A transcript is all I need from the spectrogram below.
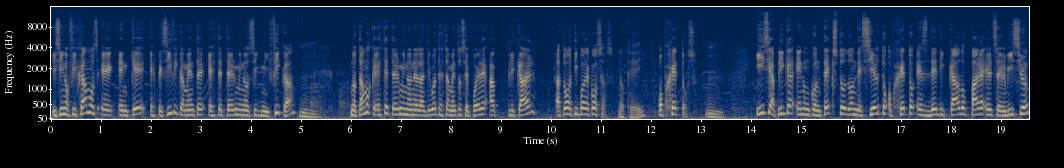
Y si nos fijamos eh, en qué específicamente este término significa, Mm, notamos que este término en el Antiguo Testamento se puede aplicar a todo tipo de cosas, ok. objetos. Mm, Y se aplica en un contexto donde cierto objeto es dedicado para el servicio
